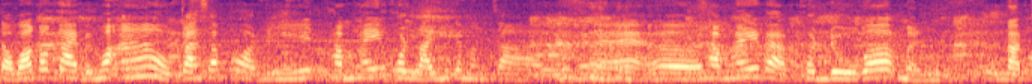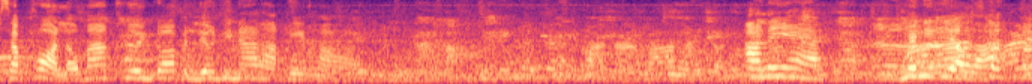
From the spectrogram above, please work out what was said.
แต่ว่าก็กลายเป็นว่าอ้าวการซัพพอร์ตนี้ทำให้คนไลฟ์มีกำลังใจใช่ไหมเออทำให้แบบคนดูก็เหมือนแบบซัพพอร์ตเรามากขึ้นก็เป็นเรื่องที่น่ารักดีค่ะ จริงๆถ้าเรียกสถานะว่าอะไรจะอันนี้ไงไม่นิดเดียวละใช่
